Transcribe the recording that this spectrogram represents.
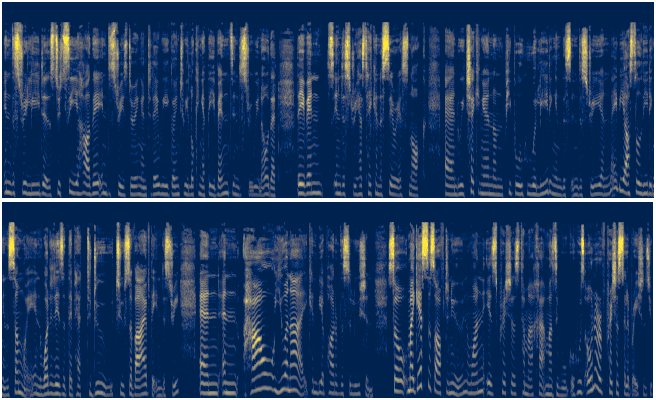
industry leaders to see how their industry is doing. And today we're going to be looking at the events industry. We know that the events industry has taken a serious knock, and we're checking in on people who are leading in this industry and maybe are still leading in some way and what it is that they've had to do to survive the industry. And and and how you and I can be a part of the solution. So my guests this afternoon, one is Precious Thamaga Mazibuko, who's owner of Precious Celebrations. You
